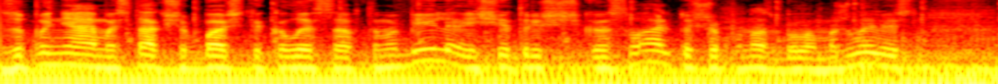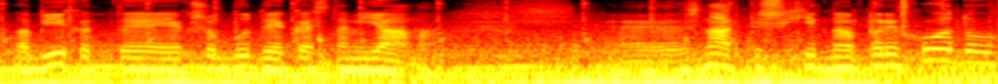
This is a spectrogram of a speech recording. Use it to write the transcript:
Зупиняємось так, щоб бачити колеса автомобіля і ще трішечки асфальту, щоб у нас була можливість об'їхати, якщо буде якась там яма. Знак пішохідного переходу.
